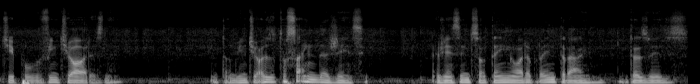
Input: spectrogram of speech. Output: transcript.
tipo 20 horas, né? Então, 20 horas eu tô saindo da agência. A agência a gente só tem hora para entrar, muitas vezes.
